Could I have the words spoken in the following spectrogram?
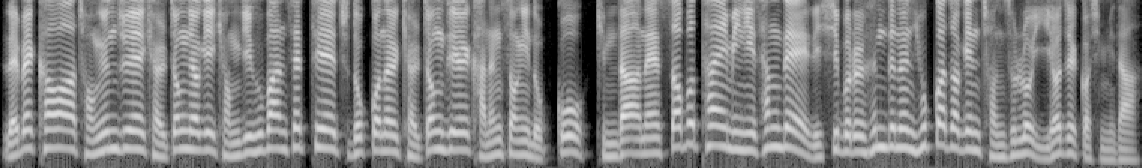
레베카와 정윤주의 결정력이 경기 후반 세트의 주도권을 결정지을 가능성이 높고 김다은의 서브 타이밍이 상대의 리시브를 흔드는 효과적인 전술로 이어질 것입니다.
